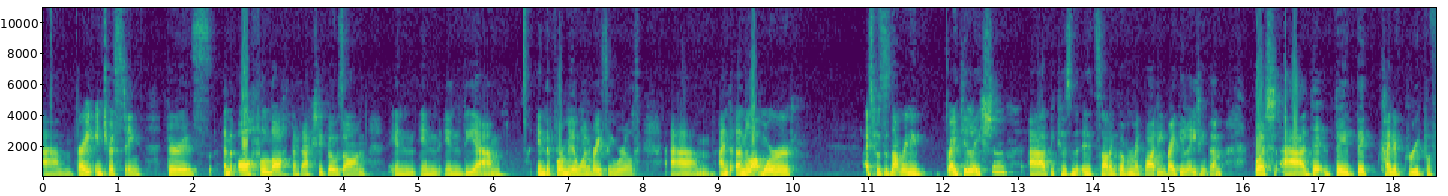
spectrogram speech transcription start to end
um, very interesting there is an awful lot that actually goes on in in in the um, in the Formula One racing world, um, and and a lot more. I suppose it's not really regulation uh, because it's not a government body regulating them, but uh, the, the the kind of group of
